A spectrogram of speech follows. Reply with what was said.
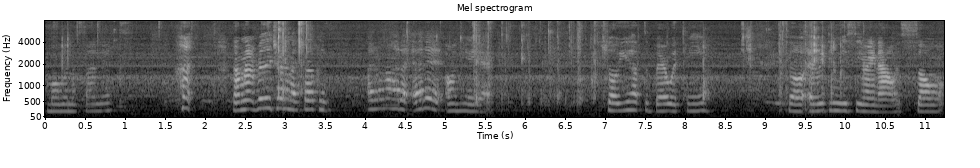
a moment of silence. I'm not really trying to myself because I don't know how to edit on here yet. So you have to bear with me. So everything you see right now is so,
